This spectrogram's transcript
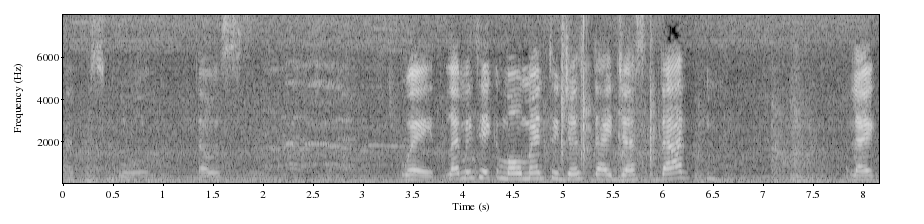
that was cool. That was. Wait, let me take a moment to just digest that. Like.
